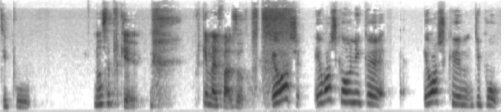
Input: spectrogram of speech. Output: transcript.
tipo, não sei porquê. Porque é mais fácil. Eu acho, eu acho que a única. Eu acho que, tipo.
